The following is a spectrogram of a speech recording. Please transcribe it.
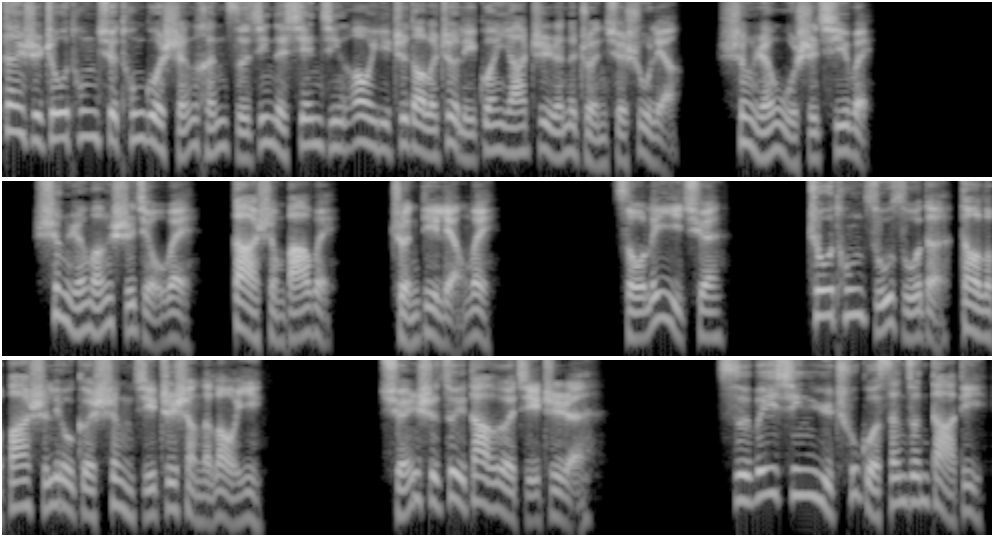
但是周通却通过神痕紫金的仙金奥义知道了这里关押之人的准确数量：圣人五十七位，圣人王十九位，大圣八位，准帝两位。走了一圈，周通足足的到了八十六个圣级之上的烙印，全是罪大恶极之人。紫微星域出过三尊大帝，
